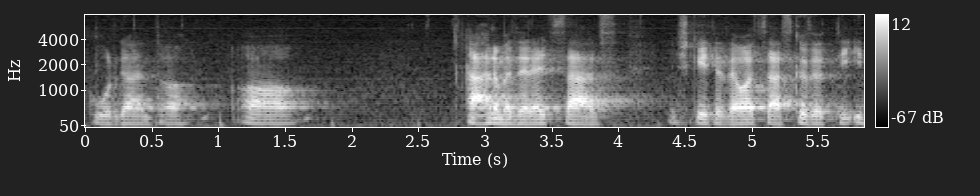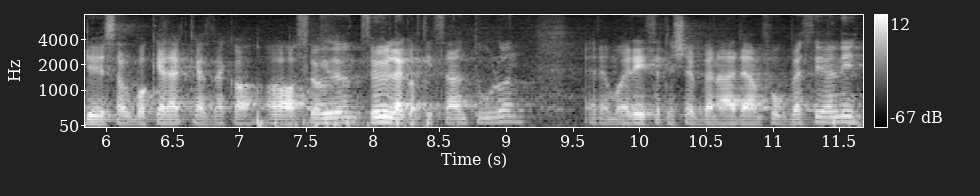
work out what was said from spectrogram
kurgánt a, a 3100 és 2600 közötti időszakban keletkeznek a, a Földön, főleg a Tiszántúlon, erre majd részletesebben Ádám fog beszélni,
